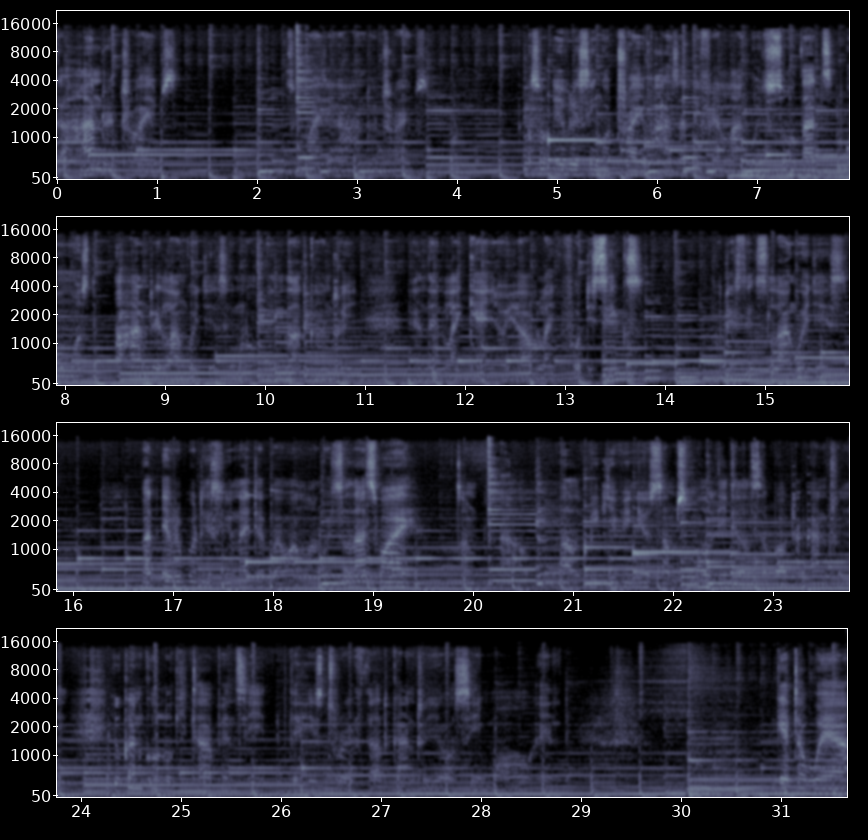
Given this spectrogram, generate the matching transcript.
So every single tribe has a different language. So that's almost hundred languages in, in that country. And then like Kenya, we have like 46, 46 languages. But everybody is united by one language. So that's why some, uh, I'll be giving you some small details about a country. You can go look it up and see the history of that country or see more and get aware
